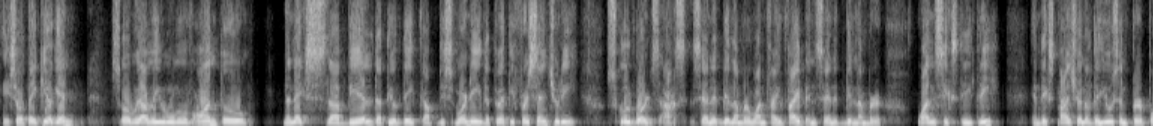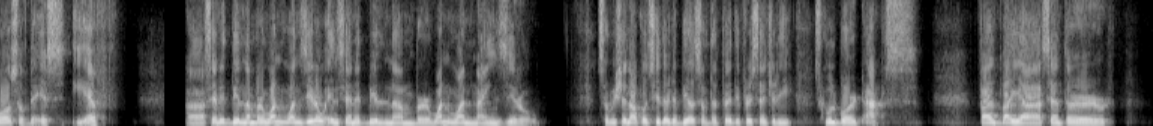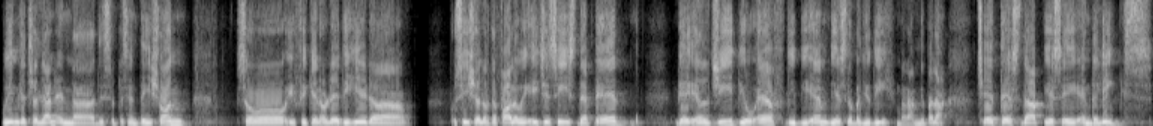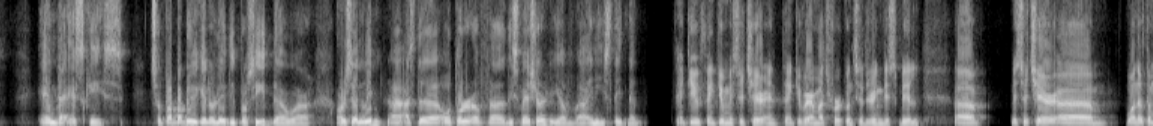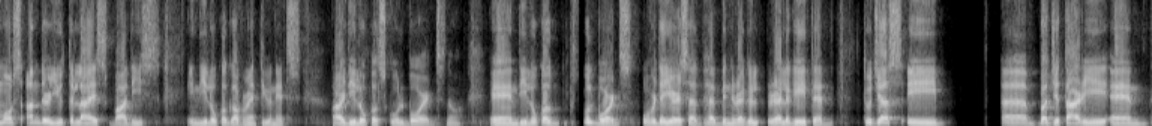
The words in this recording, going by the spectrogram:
Okay, so thank you again. So we, will move on to the next uh, bill that we'll take up this morning, the 21st Century School Boards Acts, Senate Bill number 155 and Senate Bill number 1633, and the expansion of the use and purpose of the SEF, uh, Senate Bill number 110 and Senate Bill number 1190. So we shall now consider the bills of the 21st Century School Board Acts filed by uh, Senator Win Gatchalian and uh, this representation. So if we can already hear the position of the following agencies, DepEd, DLG, DOF, DBM, DSWD, marami pala, CHETES, PSA, and the leagues, and the SKs. So probably we can already proceed. Uh, Orson Win, uh, as the author of uh, this measure, you have uh, any statement? Thank you, thank you, Mr. Chair, and thank you very much for considering this bill. Uh, Mr. Chair, um, one of the most underutilized bodies in the local government units are the local school boards, no? And the local school boards over the years have, have been relegated to just a uh, budgetary and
